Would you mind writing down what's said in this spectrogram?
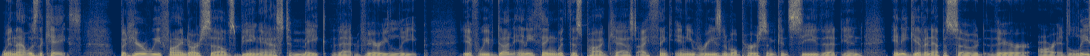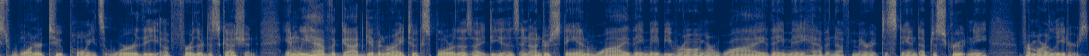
when that was the case. But here we find ourselves being asked to make that very leap. If we've done anything with this podcast, I think any reasonable person can see that in any given episode, there are at least one or two points worthy of further discussion. And we have the God given right to explore those ideas and understand why they may be wrong or why they may have enough merit to stand up to scrutiny from our leaders.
